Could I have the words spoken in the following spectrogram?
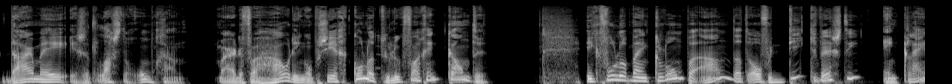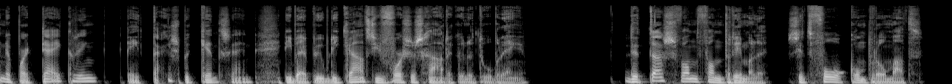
Daarmee is het lastig omgaan. Maar de verhouding op zich kon natuurlijk van geen kanten. Ik voel op mijn klompen aan dat over die kwestie een kleine partijkring details bekend zijn die bij publicatie forse schade kunnen toebrengen. De tas van Van Drimmelen zit vol compromat.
